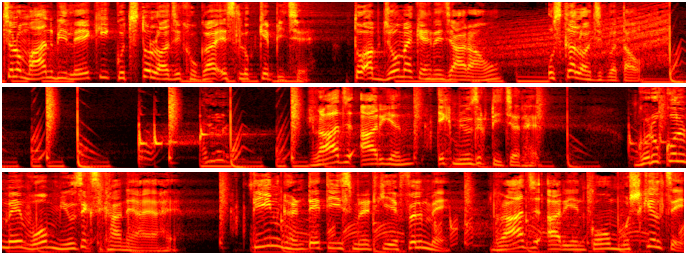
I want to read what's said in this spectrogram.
चलो मान भी ले कि कुछ तो लॉजिक होगा इस लुक के पीछे। तो अब जो मैं कहने जा रहा हूँ, उसका लॉजिक बताओ। राज आर्यन एक म्यूज़िक टीचर है। गुरुकुल में वो म्यूज़िक सिखाने आया है। तीन घंटे तीस मिनट की ये फ़िल्म में राज आर्यन को मुश्किल से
